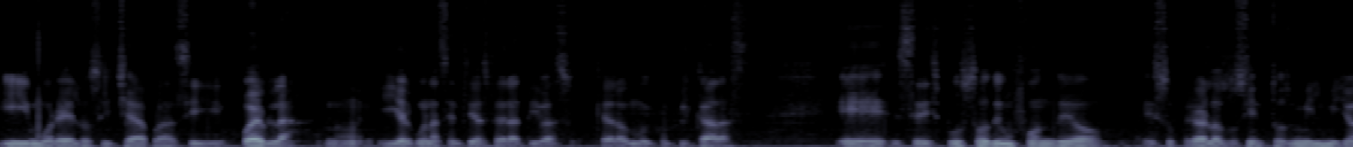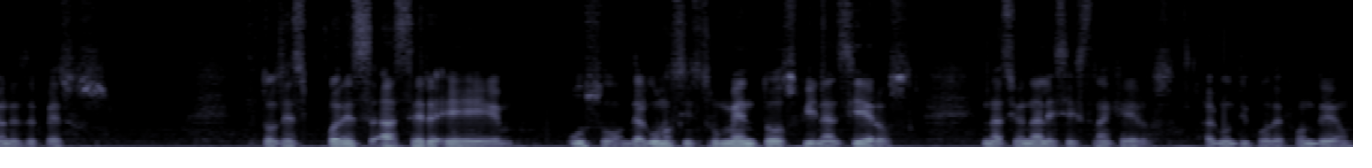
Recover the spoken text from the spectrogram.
y Morelos y Chiapas y Puebla, y algunas entidades federativas quedaron muy complicadas. Eh, se dispuso de un fondeo eh, superior a los 200 mil millones de pesos. Entonces, puedes hacer uso de algunos instrumentos financieros nacionales y extranjeros, algún tipo de fondeo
